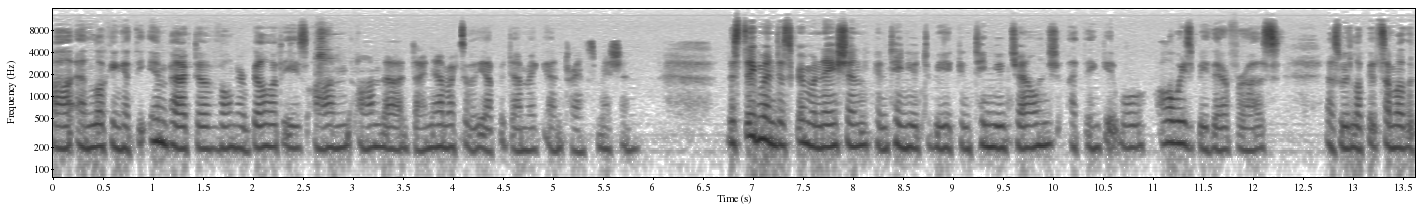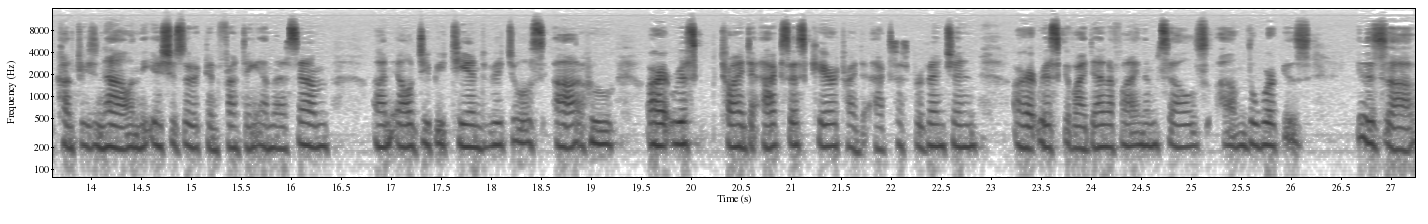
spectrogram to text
uh, and looking at the impact of vulnerabilities on, on the dynamics of the epidemic and transmission. The stigma and discrimination continue to be a continued challenge. I think it will always be there for us as we look at some of the countries now and the issues that are confronting MSM and LGBT individuals uh, who are at risk trying to access care, trying to access prevention, are at risk of identifying themselves. Um, the work is is uh,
